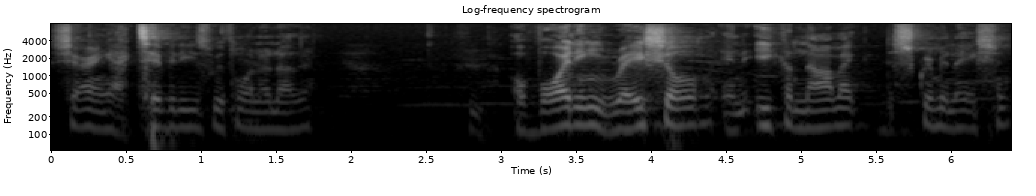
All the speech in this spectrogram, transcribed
sharing activities with one another, avoiding racial and economic discrimination,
